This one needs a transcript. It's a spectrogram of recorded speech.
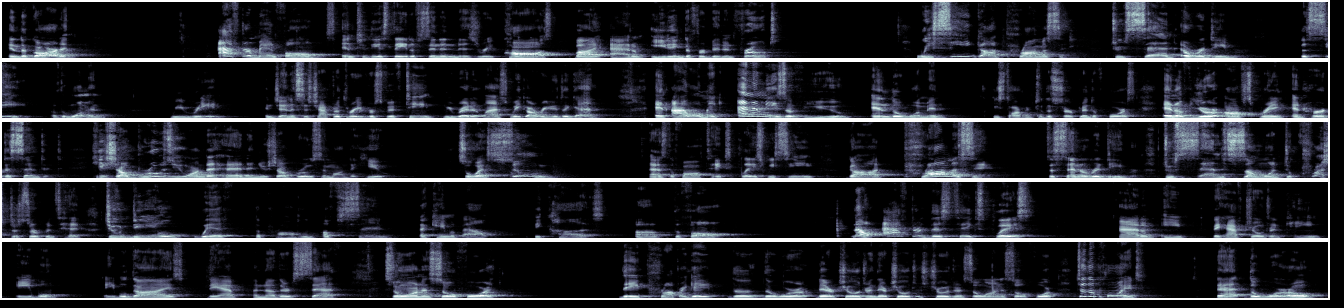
in the garden. After man falls into the estate of sin and misery caused by Adam eating the forbidden fruit, we see God promising to send a redeemer, the seed of the woman we read in Genesis chapter 3, verse 15. We read it last week. I'll read it again. And I will make enemies of you and the woman. He's talking to the serpent, of course, and of your offspring and her descendant. He shall bruise you on the head, and you shall bruise him on the heel. So, as soon as the fall takes place, we see God promising to send a redeemer, to send someone to crush the serpent's head, to deal with the problem of sin that came about because of the fall. Now, after this takes place, Adam, Eve, they have children Cain, Abel. Abel dies. They have another Seth, so on and so forth. They propagate the, the world, their children, their children's children, so on and so forth, to the point that the world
